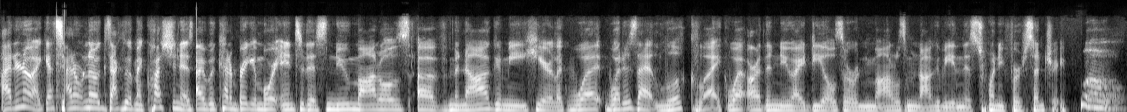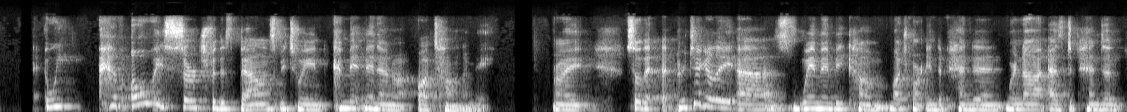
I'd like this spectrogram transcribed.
I don't know. I guess I don't know exactly what my question is. I would kind of bring it more into this new models of monogamy here. Like what what does that look like? What are the new ideals or models of monogamy in this 21st century? Well, we have always searched for this balance between commitment and autonomy right? So that particularly as women become much more independent, we're not as dependent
